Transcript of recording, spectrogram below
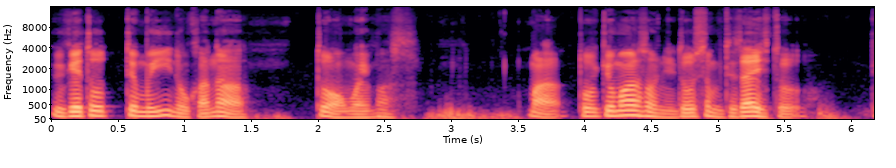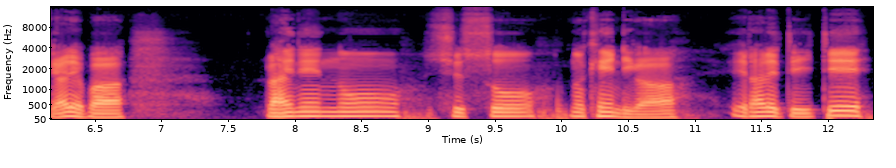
受け取ってもいいのかなとは思います。まあ、東京マラソンにどうしても出たい人であれば、来年の出走の権利が得られていて、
